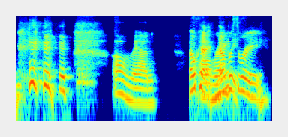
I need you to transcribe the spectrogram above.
oh man. Okay. Alrighty. Number three.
